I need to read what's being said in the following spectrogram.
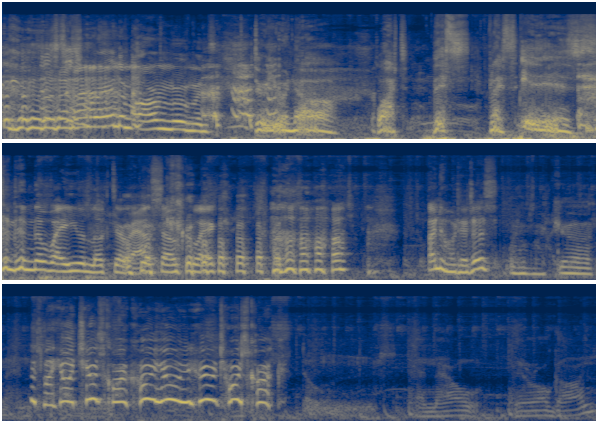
Just random arm movements. Do you know what this place is? And then the way you looked oh around so quick. I know what it is. Oh my god. It's my huge choice cork. Huge, huge choice cork. And now they're all gone?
